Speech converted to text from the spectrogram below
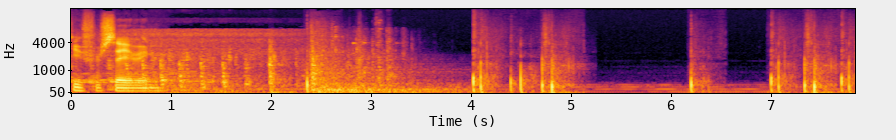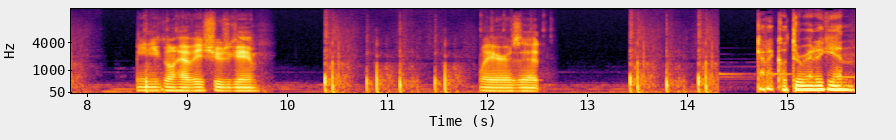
Thank you for saving. I mean you're gonna have issues, game. Where is it? Gotta go through it again.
